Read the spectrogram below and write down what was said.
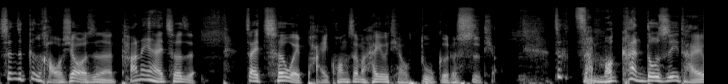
甚至更好笑的是呢，他那台车子在车尾排框上面还有一条镀铬的饰条，这个怎么看都是一台。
